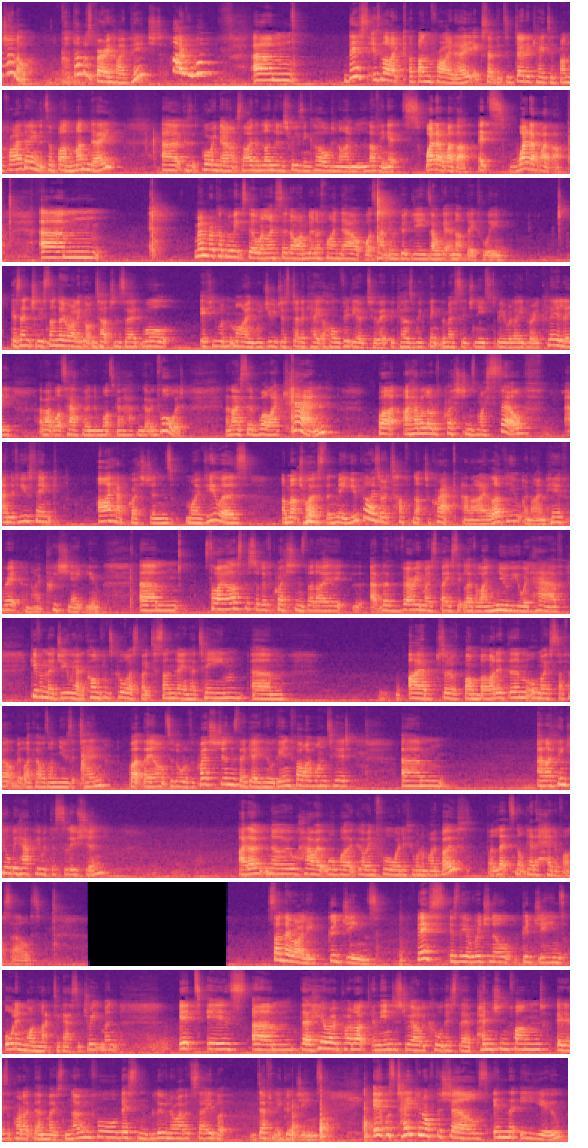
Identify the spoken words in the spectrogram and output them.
channel. God, that was very high pitched. Hi everyone. Um, this is like a Bun Friday, except it's a dedicated Bun Friday and it's a Bun Monday because uh, it's pouring down outside and London is freezing cold and I'm loving it. Sweater weather. It's sweater weather. Um, remember a couple of weeks ago when I said, oh, I'm going to find out what's happening with Good Genes, I'll get an update for you. Essentially, Sunday Riley got in touch and said, well, if you wouldn't mind, would you just dedicate a whole video to it because we think the message needs to be relayed very clearly about what's happened and what's going to happen going forward. And I said, well, I can, but I have a lot of questions myself. And if you think I have questions, my viewers are much worse than me. You guys are a tough nut to crack and I love you and I'm here for it and I appreciate you. Um, so I asked the sort of questions that I, at the very most basic level, I knew you would have. Give them their due. We had a conference call. I spoke to Sunday and her team. Um, I sort of bombarded them, almost I felt a bit like I was on news at 10, but they answered all of the questions, they gave me all the info I wanted, um, and I think you'll be happy with the solution. I don't know how it will work going forward if you want to buy both, but let's not get ahead of ourselves. Sunday Riley, Good Genes. This is the original Good Genes all-in-one lactic acid treatment. It is um, their hero product in the industry. I would call this their pension fund. It is the product they're most known for. This and Luna, I would say, but definitely good genes. It was taken off the shelves in the EU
